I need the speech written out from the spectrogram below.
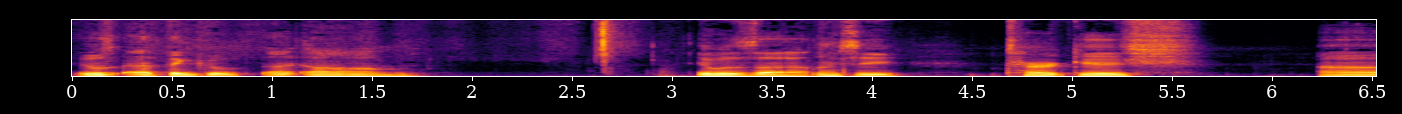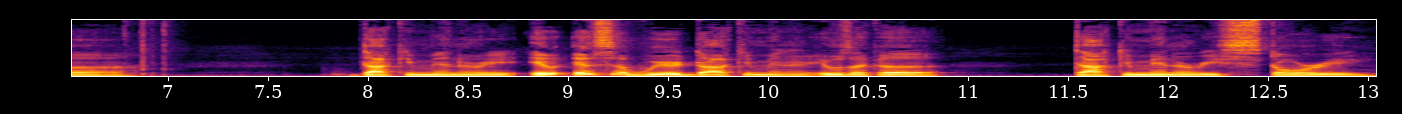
It was I think it was, uh, um it was uh let me see Turkish uh documentary. It, it's a weird documentary. It was like a documentary story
